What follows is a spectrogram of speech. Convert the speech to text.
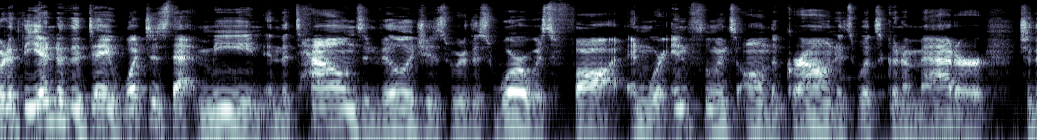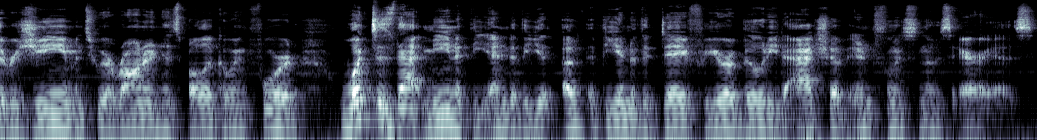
But at the end of the day, what does that mean in the towns and villages where this war was fought and where influence on the ground is what's going to matter to the regime and to Iran and Hezbollah going forward? What does that mean at the end of the at the end of the day for your ability to actually have influence in those areas?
